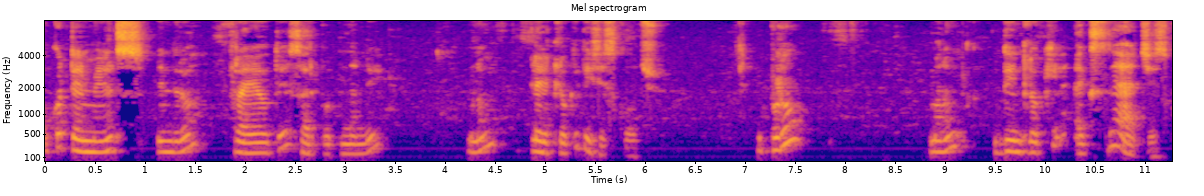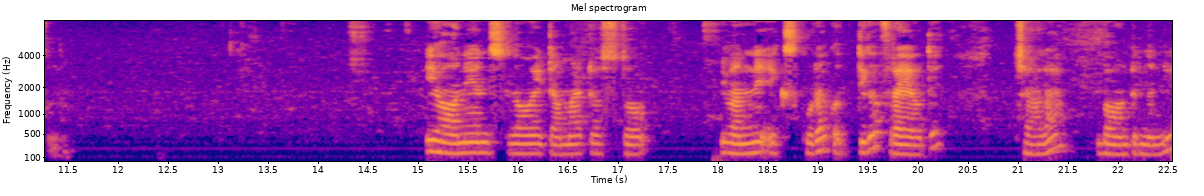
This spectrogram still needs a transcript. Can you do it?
ఒక టెన్ మినిట్స్ ఇందులో ఫ్రై అవుతే సరిపోతుందండి. మనం ప్లేట్లోకి తీసేసుకోవచ్చు. ఇప్పుడు మనం దీంట్లోకి ఎగ్స్ని యాడ్ చేసుకుందాం. ఈ ఆనియన్స్లో ఈ టమాటోస్తో ఇవన్నీ ఎగ్స్ కూడా కొద్దిగా ఫ్రై అవుతే చాలా బాగుంటుందండి.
